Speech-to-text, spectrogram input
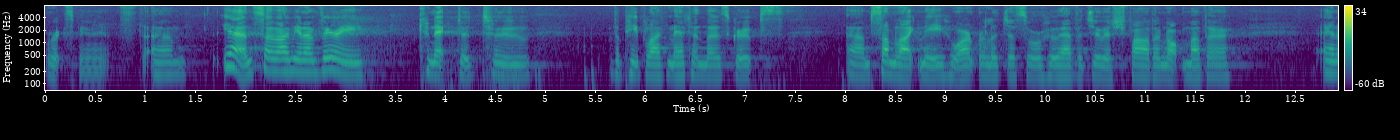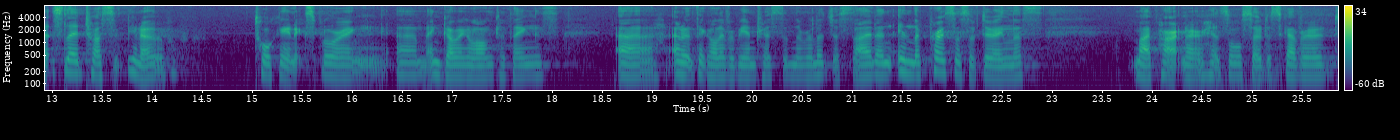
or experienced. Um, yeah, and so I mean, I'm very connected to the people I've met in those groups. Um, some like me who aren't religious or who have a Jewish father, not mother. And it's led to us, you know, talking and exploring um, and going along to things. Uh, I don't think I'll ever be interested in the religious side. And in the process of doing this, my partner has also discovered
